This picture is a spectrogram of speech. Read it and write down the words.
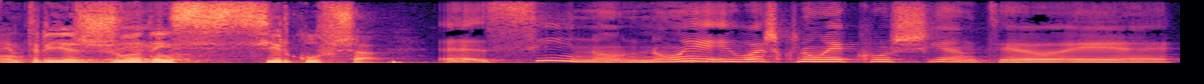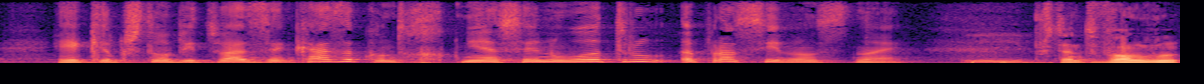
Entre e ajuda em círculo fechado. Uh, sim, não, não é, eu acho que não é consciente. É, é, é aquilo que estão habituados em casa, quando reconhecem no outro, aproximam-se, não é? E, portanto, vão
